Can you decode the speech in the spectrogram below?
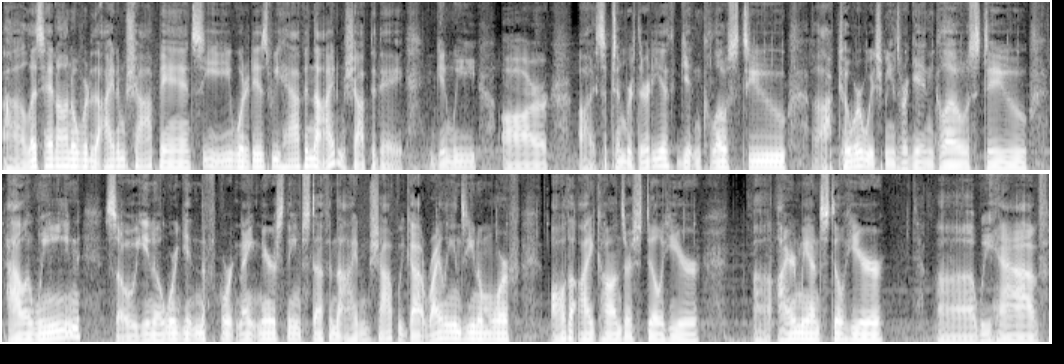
Uh, let's head on over to the item shop and see what it is we have in the item shop today. Again, we are uh, September 30th, getting close to uh, October, which means we're getting close to Halloween. So, you know, we're getting the Fortnitemares themed stuff in the item shop. We got Ripley and Xenomorph all the icons are still here. Uh, Iron Man's still here. Uh, we have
